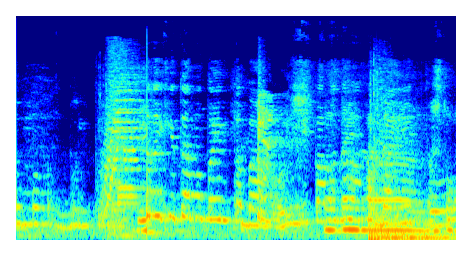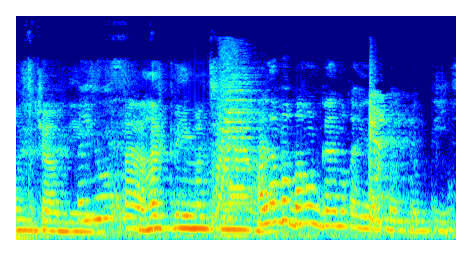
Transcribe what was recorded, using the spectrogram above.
Mo magbuntis. Nakikita mo ba yung taba ko? Hindi pa ako Okay na. nakakadiet to. Gusto ko yung chubby. Ayoko. Mahal 3 months na. Alam mo ba kung gaano kahirap magbuntis?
